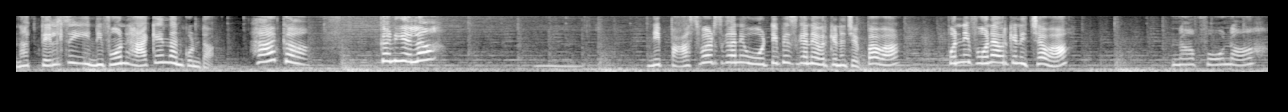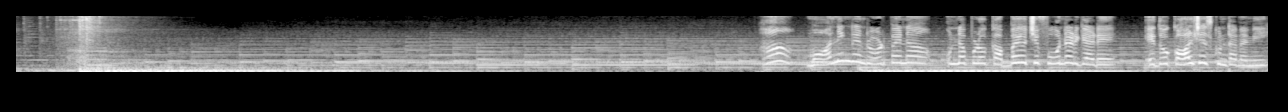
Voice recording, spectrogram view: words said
నాకు తెలిసి నీ ఫోన్ హ్యాక్ అయింది అనుకుంటా. హ్యాకా? కానీ ఎలా? నీ పాస్వర్డ్స్ కానీ ఓటీపీస్ కానీ ఎవరికైనా చెప్పావా? పోనీ నీ ఫోన్ ఎవరికైనా ఇచ్చావా? నా ఫోనా? హా, మార్నింగ్ నేను రోడ్ పైన ఉన్నప్పుడు ఒక అబ్బాయి వచ్చి ఫోన్ అడిగాడే ఏదో కాల్ చేసుకుంటానని.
